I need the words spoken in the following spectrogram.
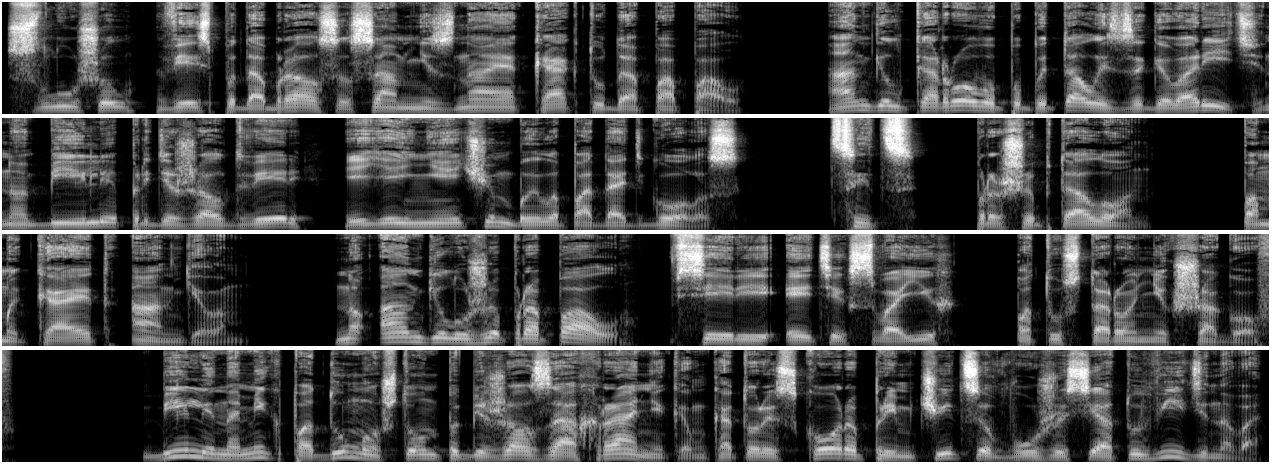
слушал, весь подобрался, сам не зная, как туда попал. Ангел-корова попыталась заговорить, но Билли придержал дверь, и ей нечем было подать голос. «Цыц!» – прошептал он. Помыкает ангелом. Но ангел уже пропал в серии этих своих потусторонних шагов. Билли на миг подумал, что он побежал за охранником, который скоро примчится в ужасе от увиденного.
